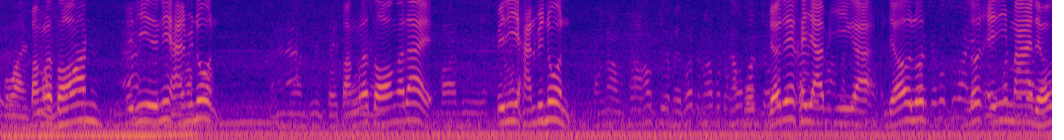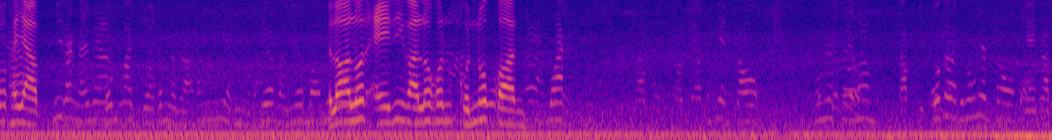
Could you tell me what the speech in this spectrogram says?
เพราะว่าฝั่งละสองเวทีนี้หันไปนู่นฝั่งละสองก็ได้ บานีเวทีหันไปนู่นของ น้ำท่าเขาเตรียมไปเพื่อจะรับประทานเดี๋ยวได้ขยับอีกอะ เดี๋ยวรถรถไอ้นี่มาเดี๋ยวขยับ มีทางไหนเนี่ยผมก็จอดทั้งระดับทั้งเรียนเตรียมไปเยอะมาเดี๋ยวรอรถไอ้นี่ก่อนรถคนขนนกก่อน วัดครับครับครับเรียนเก่าโรงเรียนเก่าน้ำครับโอ้ตลาดเป็นโรงเรียนเก่าแม่ครับ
